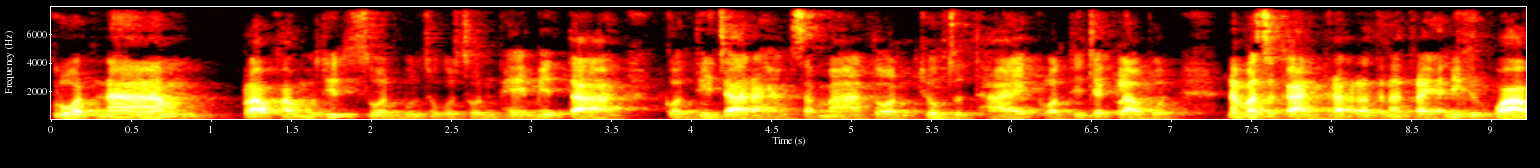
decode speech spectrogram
กรวดน้ำกล่าวคำอุทิศส่วนบุญสุกุศลแผ่เมตตา ก่อนที่จะอรหังสัมมาตอนช่วงสุดท้าย ก่อนที่จะกล่าวบทนมัสการพระรัตนตรัย อันนี้คือความ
